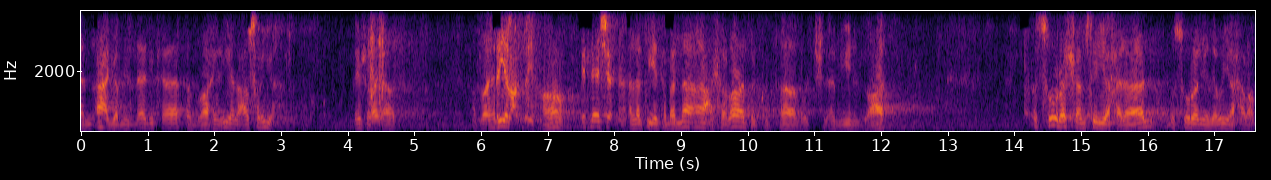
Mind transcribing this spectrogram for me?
الأعجب من ذلك الظاهرية العصرية. إيش رأيك؟ الظاهرية العصرية. آه. مثل إيش إحنا؟ التي يتبناها عشرات الكتاب والإسلاميين الدعاة الصورة الشمسية حلال والصورة اليدوية حرام.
